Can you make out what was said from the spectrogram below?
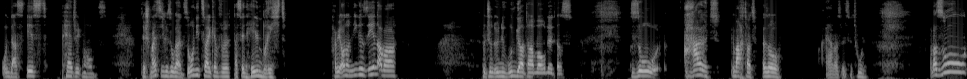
Und das ist Patrick Mahomes. Der schmeißt sich sogar so in die Zweikämpfe, dass den Helm bricht. Habe ich auch noch nie gesehen, aber wird schon irgendeinen Grund gehabt haben, warum er das so hart gemacht hat. Also, ja, was willst du tun? Aber so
